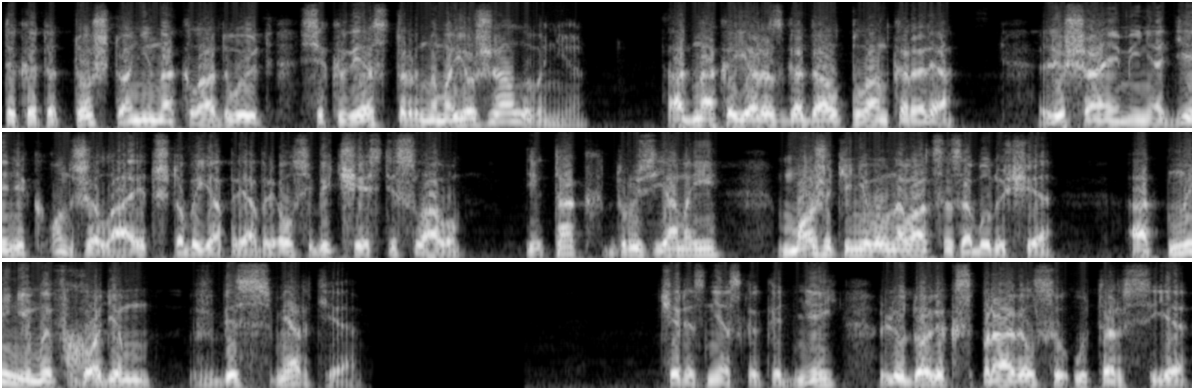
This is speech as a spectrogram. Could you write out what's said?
так это то, что они накладывают секвестр на мое жалование. Однако я разгадал план короля. Лишая меня денег, он желает, чтобы я приобрел себе честь и славу. Итак, друзья мои, можете не волноваться за будущее. Отныне мы входим в бессмертие. Через несколько дней Людовик справился у Терсье.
